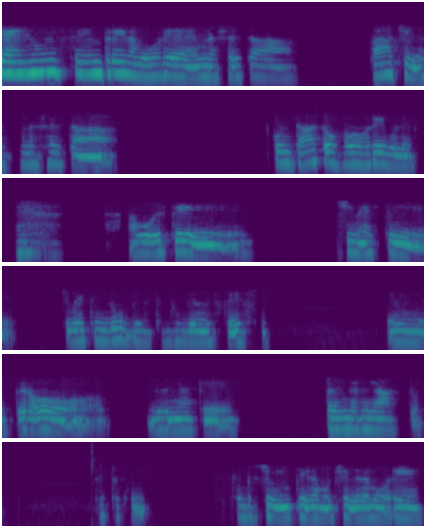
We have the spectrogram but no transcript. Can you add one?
Perché non sempre l'amore è una scelta facile, una scelta scontata o favorevole. A volte ci mette, ci mette in dubbio, mette in dubbio noi stessi. Eh, però bisogna anche prenderne atto. Tutto qui. Semplicemente la voce dell'amore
